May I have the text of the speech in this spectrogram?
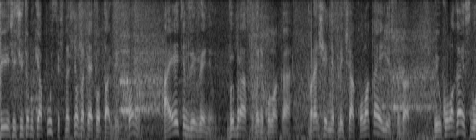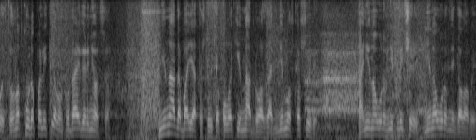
ты если чуть руки опустишь, начнешь опять вот так бить, понял? А этим движением, выбрасывание кулака, вращение плеча кулака и есть удар. И у кулака есть свойство, он откуда полетел, он туда и вернется. Не надо бояться, что у тебя кулаки над глазами, немножко шире. Они на уровне плечей, не на уровне головы.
